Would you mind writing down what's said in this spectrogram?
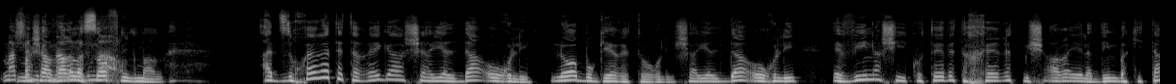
מה שנגמר, שעבר נגמר. לסוף נגמר. את זוכרת את הרגע שהילדה אורלי, לא הבוגרת אורלי, שהילדה אורלי הבינה שהיא כותבת אחרת משאר הילדים בכיתה?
